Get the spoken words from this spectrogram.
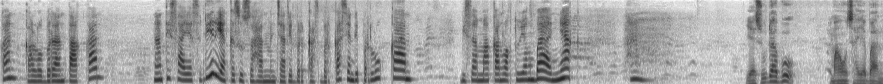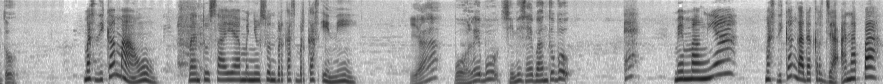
Kan kalau berantakan, nanti saya sendiri yang kesusahan mencari berkas-berkas yang diperlukan. Bisa makan waktu yang banyak. Ya sudah Bu, mau saya bantu? Mas Dika mau bantu saya menyusun berkas-berkas ini. Ya, boleh Bu. Sini saya bantu Bu. Eh, memangnya Mas Dika nggak ada kerjaan apa?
